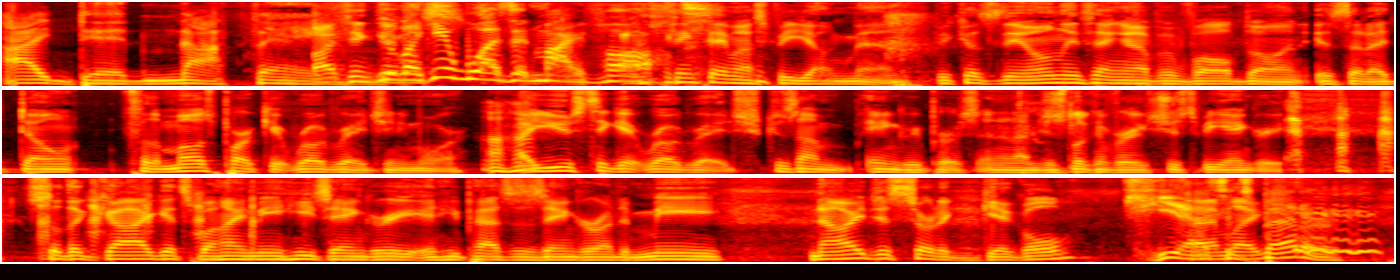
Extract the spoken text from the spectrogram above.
I did nothing. I think You're they like, must- it wasn't my fault. I think they must be young men because the only thing I've evolved on is that I don't, for the most part, get road rage anymore. Uh-huh. I used to get road rage because I'm an angry person and I'm just looking for an excuse to be angry. so the guy gets behind me, he's angry, and he passes his anger onto me. Now I just sort of giggle. yes, I'm it's like- better.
